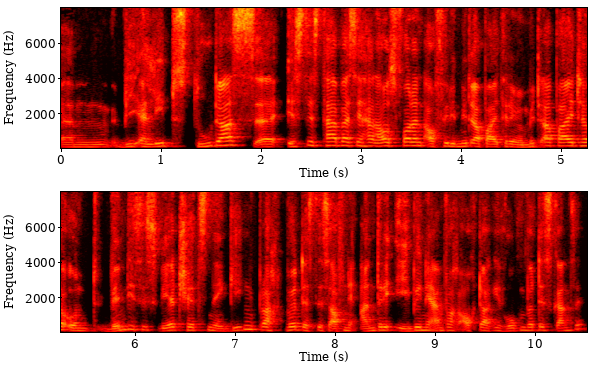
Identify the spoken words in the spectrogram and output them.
Ähm, wie erlebst du das? Äh, ist es teilweise herausfordernd, auch für die Mitarbeiterinnen und Mitarbeiter? Und wenn dieses Wertschätzen entgegengebracht wird, dass das auf eine andere Ebene einfach auch da gehoben wird, das Ganze?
